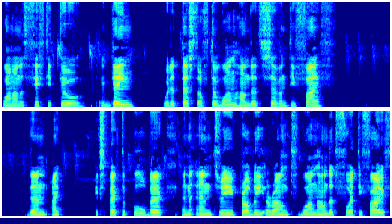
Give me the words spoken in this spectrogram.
152 again with a test of the 175 then I expect a pullback and an entry probably around 145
